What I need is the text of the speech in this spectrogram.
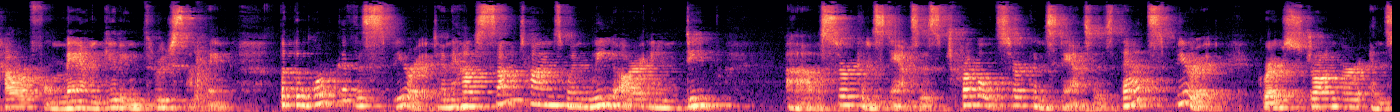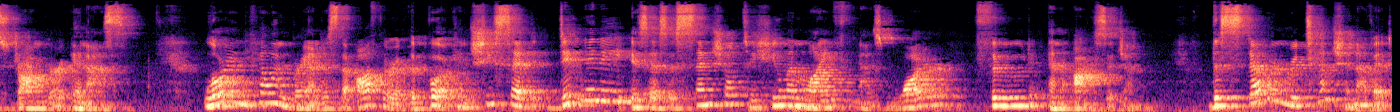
powerful man getting through something, but the work of the spirit and how sometimes when we are in deep uh, circumstances, troubled circumstances, that spirit grows stronger and stronger in us. Lauren Hillenbrand is the author of the book, and she said, Dignity is as essential to human life as water, food, and oxygen. The stubborn retention of it,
